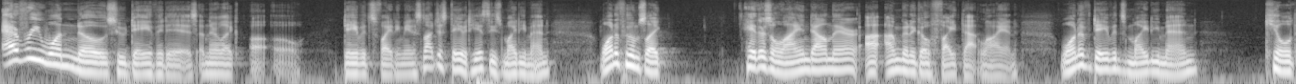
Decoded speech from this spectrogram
Everyone knows who David is, and they're like, uh oh, David's fighting me. And it's not just David, he has these mighty men, one of whom's like, hey, there's a lion down there. I- I'm going to go fight that lion. One of David's mighty men killed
